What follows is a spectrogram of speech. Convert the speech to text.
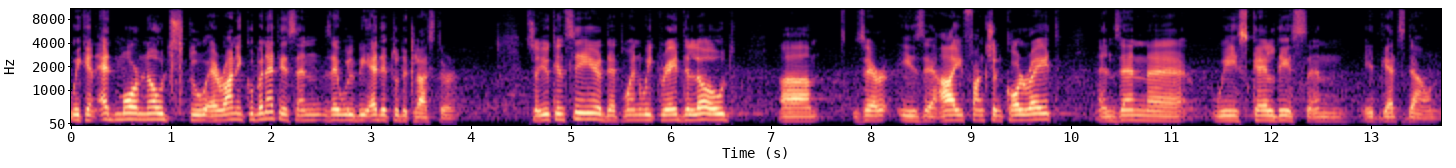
we can add more nodes to a running Kubernetes and they will be added to the cluster. So you can see here that when we create the load, um, there is a high function call rate and then uh, we scale this and it gets down.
